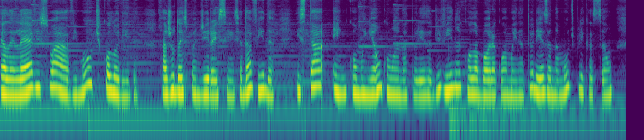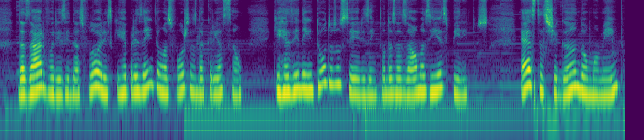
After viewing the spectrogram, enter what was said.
ela é leve, suave, multicolorida, ajuda a expandir a essência da vida, está em comunhão com a natureza divina, colabora com a Mãe Natureza na multiplicação das árvores e das flores que representam as forças da criação, que residem em todos os seres, em todas as almas e espíritos. Estas chegando ao momento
